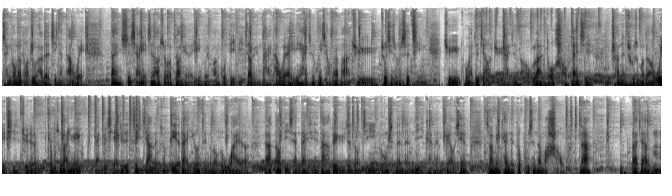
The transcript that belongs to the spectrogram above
成功的保住他的继承大位。但是想也知道说，赵显儿一定会放过弟弟赵元泰，他未来一定还是会想办法去做些什么事情，去不管是搅局还是捣乱都好。但是他能出什么招，我也其实觉得看不出来，因为感觉起来就是这一家人从第二代以后整个楼都歪了。那到第三代，其实大家对于这种经营公司的能力，可能表现上面看起来都不是那么好。那大家嗯。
